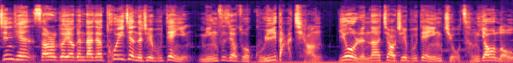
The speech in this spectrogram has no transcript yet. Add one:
今天骚儿哥要跟大家推荐的这部电影名字叫做《鬼打墙》，也有人呢叫这部电影《九层妖楼》。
